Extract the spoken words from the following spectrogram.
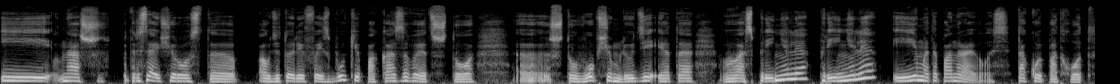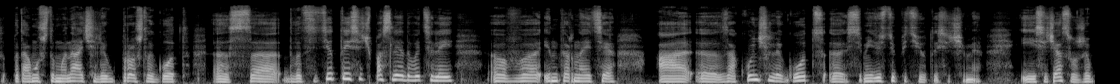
И наш потрясающий рост э, аудитории в Фейсбуке показывает, что, э, что, в общем, люди это восприняли, приняли, и им это понравилось. Такой подход, потому что мы начали прошлый год э, с 20 тысяч последователей в интернете, а закончили год 75 тысячами. И сейчас уже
